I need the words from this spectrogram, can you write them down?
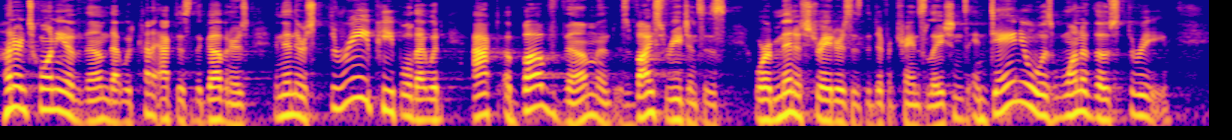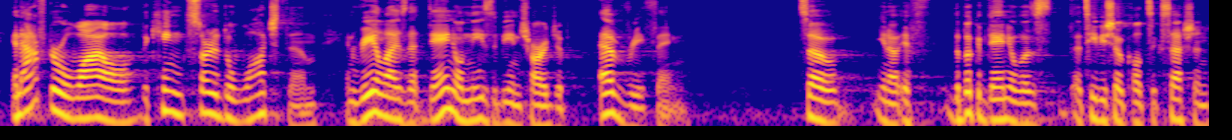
120 of them that would kind of act as the governors. And then there's three people that would act above them as vice regents or administrators, as the different translations. And Daniel was one of those three. And after a while, the king started to watch them and realize that Daniel needs to be in charge of everything. So, you know, if the book of Daniel was a TV show called Succession,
